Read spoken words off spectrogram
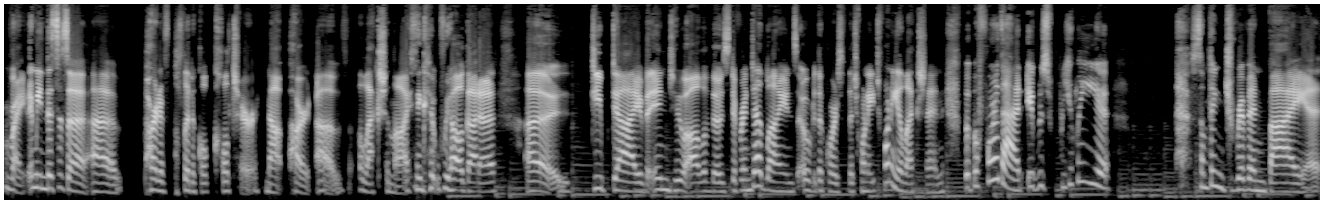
Right. I mean, this is a, a part of political culture, not part of election law. I think that we all got a, a, uh, deep dive into all of those different deadlines over the course of the 2020 election. But before that, it was really something driven by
